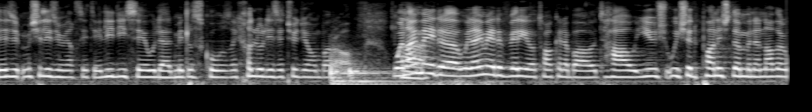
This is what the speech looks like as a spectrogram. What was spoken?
لي- ماشي لي زونيفرسيتي لي ليسي ولا الميدل سكولز يخلوا لي ستوديون برا when I Ah. made a when I made a video talking about how you sh- we should punish them in another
